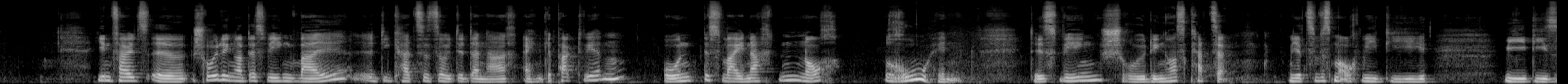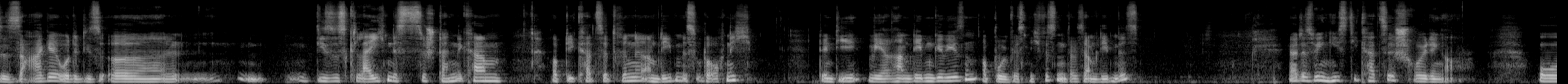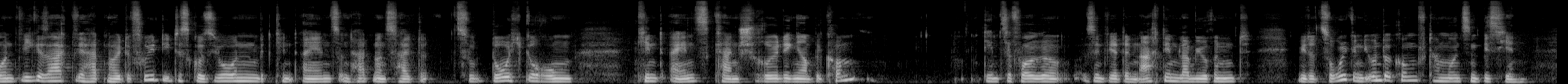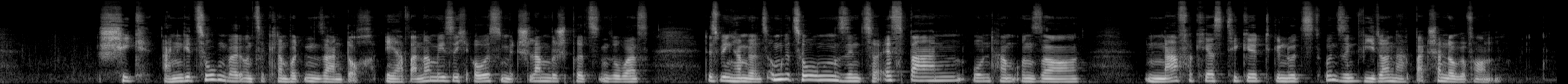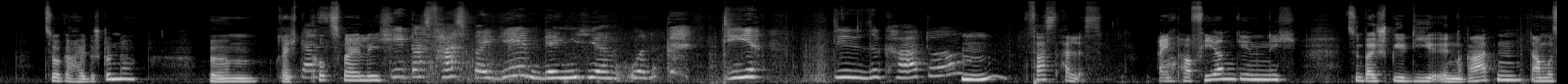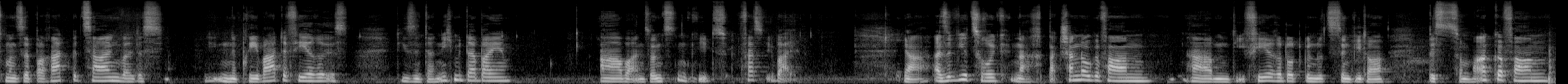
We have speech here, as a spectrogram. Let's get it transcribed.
Jedenfalls äh, Schrödinger deswegen, weil äh, die Katze sollte danach eingepackt werden und bis Weihnachten noch ruhen. Deswegen Schrödingers Katze. Jetzt wissen wir auch, wie die, wie diese Sage oder diese, äh, dieses Gleichnis zustande kam, ob die Katze drinnen am Leben ist oder auch nicht. Denn die wäre am Leben gewesen, obwohl wir es nicht wissen, dass sie am Leben ist. Ja, deswegen hieß die Katze Schrödinger. Und wie gesagt, wir hatten heute früh die Diskussion mit Kind 1 und hatten uns halt dazu durchgerungen, Kind 1 kann Schrödinger bekommen. Demzufolge sind wir dann nach dem Labyrinth wieder zurück in die Unterkunft, haben uns ein bisschen schick angezogen, weil unsere Klamotten sahen doch eher wandermäßig aus, mit Schlamm bespritzt und sowas. Deswegen haben wir uns umgezogen, sind zur S-Bahn und haben unser Nahverkehrsticket genutzt und sind wieder nach Bad Schandau gefahren. Circa halbe Stunde. Ähm, recht das- kurzweilig. Geht das fast bei jedem Ding hier im Urlaub? Die, diese Karte? Fast alles. Ein paar Fähren gehen nicht. Zum Beispiel die in Raten. Da muss man separat bezahlen, weil das eine private Fähre ist. Die sind dann nicht mit dabei. Aber ansonsten geht's fast überall. Ja, also wir zurück nach Bad Schandau gefahren, haben die Fähre dort genutzt, sind wieder bis zum Markt gefahren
